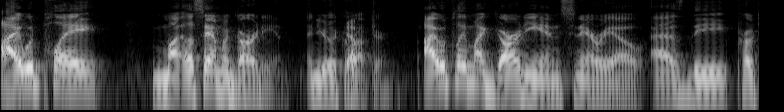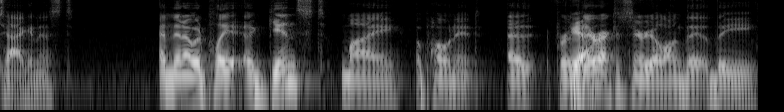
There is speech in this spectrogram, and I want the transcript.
I would play my let's say I'm a guardian and you're the Yep. corruptor. I would play my guardian scenario as the protagonist, and then I would play against my opponent uh, for Yeah. their active scenario along the the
